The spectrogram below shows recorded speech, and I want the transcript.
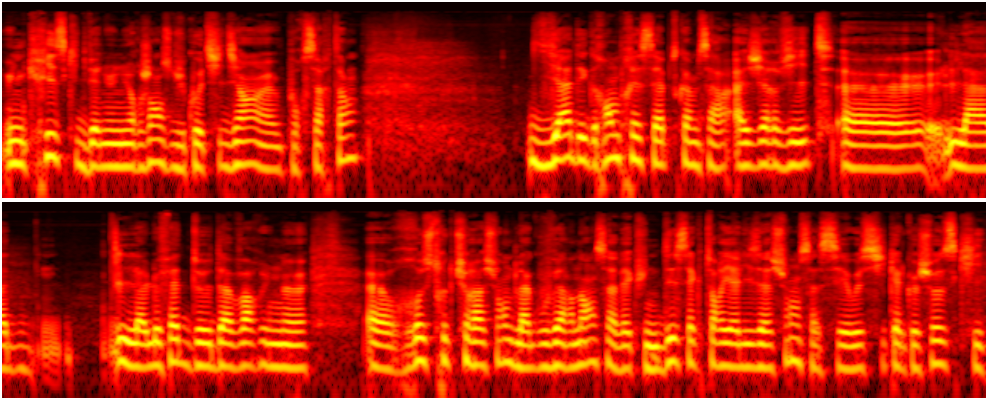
une crise qui devienne une urgence du quotidien euh, pour certains il y a des grands préceptes comme ça, agir vite, euh, la le fait d'avoir une euh, restructuration de la gouvernance avec une désectorialisation, ça c'est aussi quelque chose qui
